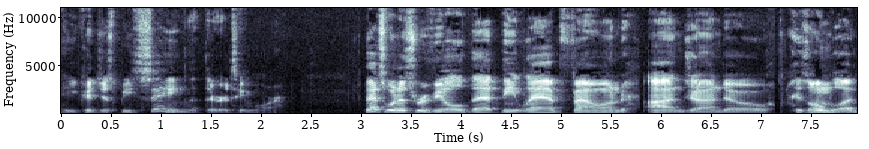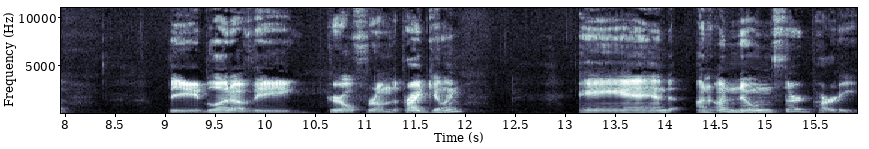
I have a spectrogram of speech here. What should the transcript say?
He could just be saying that there are two more. That's when it's revealed that the lab found on John Doe his own blood, the blood of the girl from the Pride killing, and an unknown third party.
